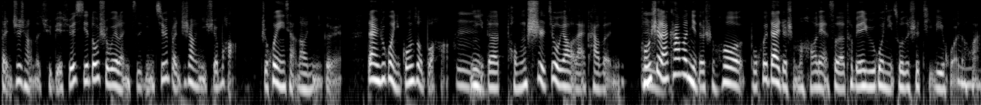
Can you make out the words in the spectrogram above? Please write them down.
本质上的区别。学习都是为了你自己，其实本质上你学不好只会影响到你一个人。但如果你工作不好，你的同事就要来 cover 你。同事来 cover 你的时候，不会带着什么好脸色的。特别如果你做的是体力活的话，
